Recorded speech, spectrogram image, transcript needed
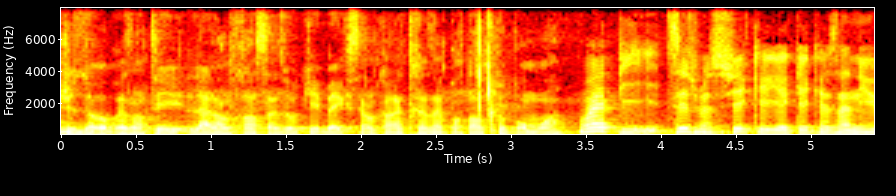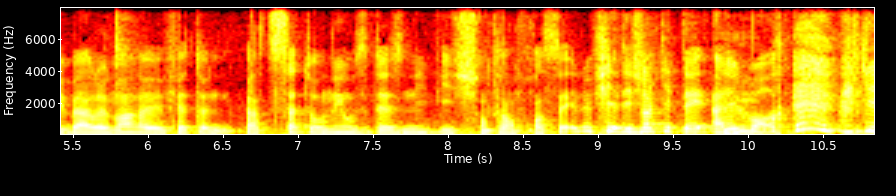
Juste de représenter la langue française au Québec, c'est encore très important, en tout cas pour moi. Ouais, puis tu sais, je me souviens qu'il y a quelques années, Hubert Lenoir avait fait une partie de sa tournée aux États-Unis, puis il chantait en français. Puis il y a des gens qui étaient allés le voir. il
